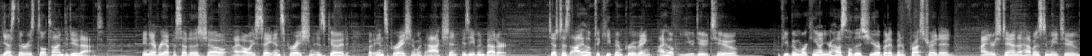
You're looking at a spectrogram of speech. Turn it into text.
Yes, there is still time to do that. In every episode of the show, I always say inspiration is good, but inspiration with action is even better. Just as I hope to keep improving, I hope you do too. If you've been working on your hustle this year but have been frustrated, I understand that happens to me too.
